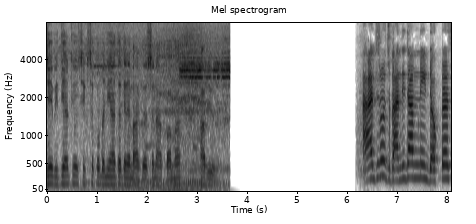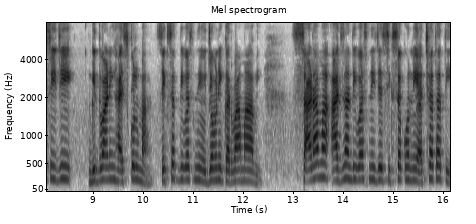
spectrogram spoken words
જે વિદ્યાર્થીઓ શિક્ષકો બન્યા હતા તેને માર્ગદર્શન આપવામાં આવ્યું. આજરોજ ગાંધીધામની ડૉક્ટર સીજી ગિદવાણી હાઈસ્કૂલમાં શિક્ષક દિવસની ઉજવણી કરવામાં આવી. શાળામાં આજના દિવસની જે શિક્ષકોની અછત હતી,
